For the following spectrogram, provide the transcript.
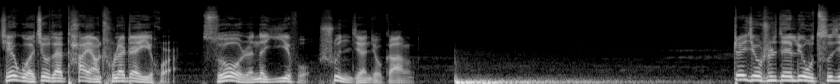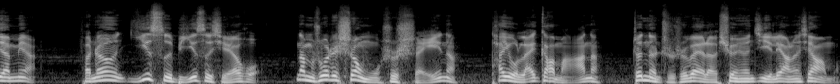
结果就在太阳出来这一会儿，所有人的衣服瞬间就干了。这就是这六次见面。反正一次比一次邪乎。那么说这圣母是谁呢？他又来干嘛呢？真的只是为了炫炫技、亮亮相吗？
